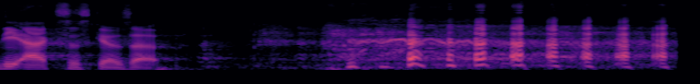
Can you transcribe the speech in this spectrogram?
the axis goes up.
